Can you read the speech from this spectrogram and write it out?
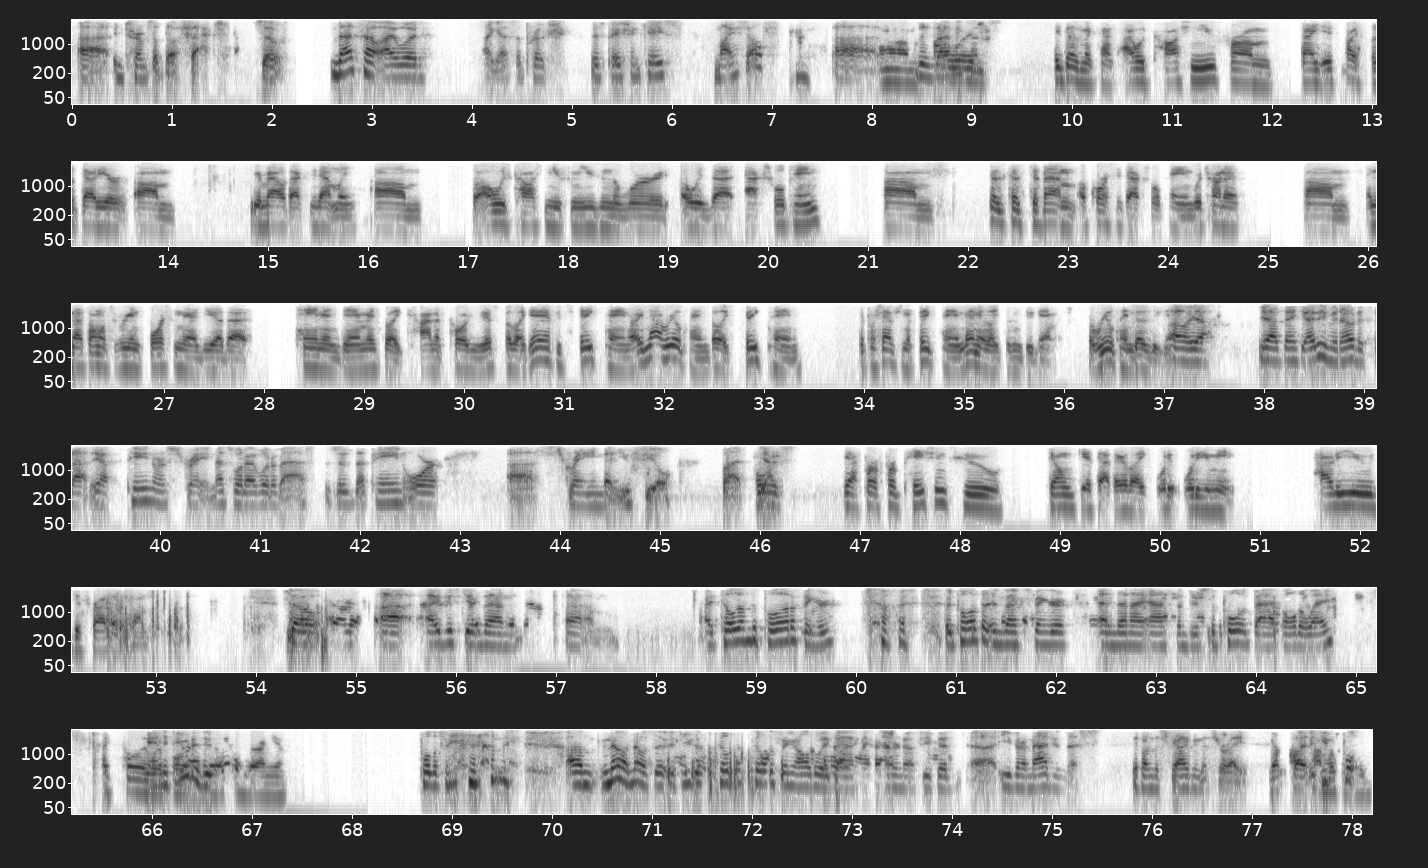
uh, in terms of the effect. So that's how I would, I guess, approach this patient case myself. Uh, um, does that I make would, sense? It does make sense. I would caution you from. I, It's probably slipped out of your um, your mouth accidentally. Um, but always caution you from using the word, "Oh, is that actual pain?" Because um, because to them, of course, it's actual pain. We're trying to um, and that's almost reinforcing the idea that pain and damage like kind of coexist. But like, hey, if it's fake pain, right? Not real pain, but like fake pain, the perception of fake pain, then it like doesn't do damage. But real pain does do damage. Oh yeah. Yeah, thank you. I didn't even notice that. Yeah, pain or strain. That's what I would have asked. So is that pain or uh, strain that you feel? But for, yes. Yeah, for for patients who don't get that, they're like, what What do you mean? How do you describe that to them? So uh, I just give them. Um, I tell them to pull out a finger. they pull out their index finger, and then I ask them just to pull it back all the way. I totally And if you were to do- finger on you. Pull the finger on me. Um, no, no. So if you just tilt, tilt the finger all the way back, I don't know if you could uh, even imagine this. If I'm describing this right. Yep. But if I'm you with pull-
